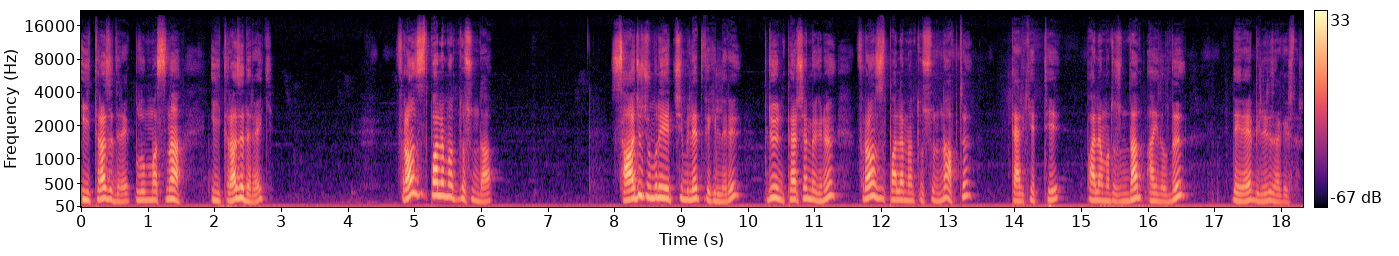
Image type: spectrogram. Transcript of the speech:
itiraz ederek, bulunmasına itiraz ederek Fransız parlamentosunda sağcı cumhuriyetçi milletvekilleri dün perşembe günü Fransız parlamentosunu ne yaptı? Terk etti. Parlamentosundan ayrıldı diyebiliriz arkadaşlar.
